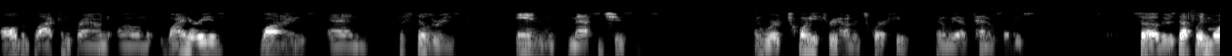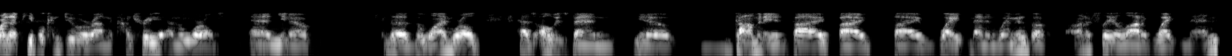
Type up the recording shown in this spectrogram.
all the black and brown owned wineries, wines, and distilleries in Massachusetts. And we're 2,300 square feet and we have 10 employees. So there's definitely more that people can do around the country and the world. And, you know, the, the wine world has always been, you know, dominated by, by, by white men and women, but honestly, a lot of white men.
